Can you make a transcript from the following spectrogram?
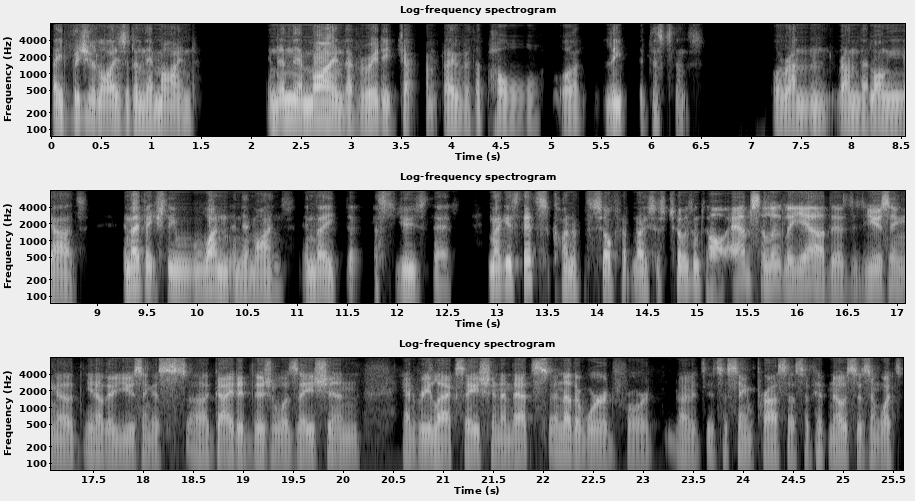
they visualize it in their mind. And in their mind, they've already jumped over the pole or leaped the distance or run run the long yards, and they've actually won in their minds, and they just use that. And I guess that's kind of self-hypnosis too, isn't it? Oh, absolutely, yeah. They're using, a, you know, they're using a uh, guided visualization and relaxation, and that's another word for uh, it's, it's, the same process of hypnosis. And what's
